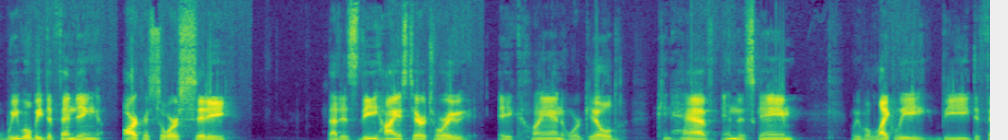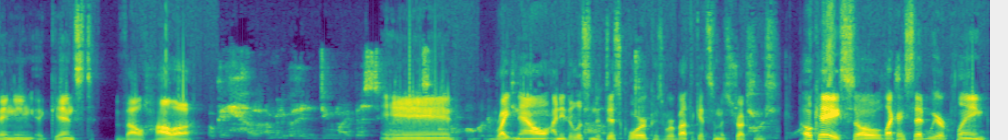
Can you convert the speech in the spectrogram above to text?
We will be defending Archosaur City. That is the highest territory a clan or guild can have in this game. We will likely be defending against Valhalla. Okay, uh, I'm gonna go ahead and do my best. And right now, I need to listen to Discord because we're about to get some instructions. Okay, so like I said, we are playing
